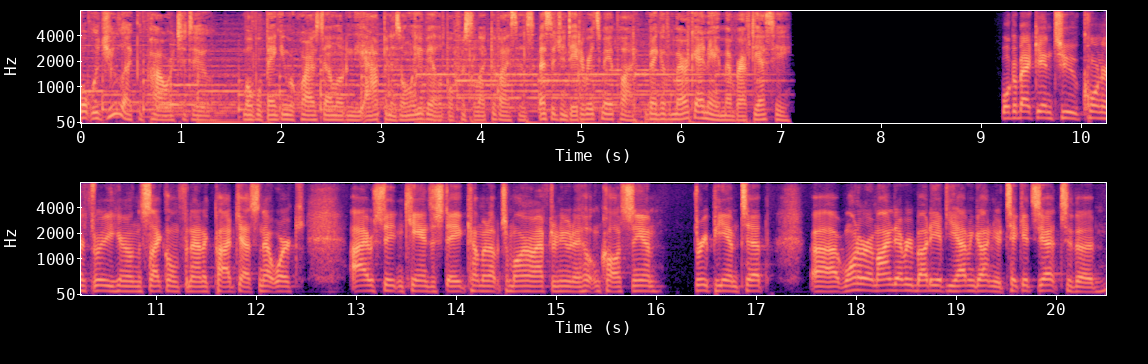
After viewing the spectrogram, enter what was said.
What would you like the power to do? Mobile banking requires downloading the app and is only available for select devices. Message and data rates may apply. Bank of America and a member FDIC. Welcome back into corner three here on the Cyclone Fanatic Podcast Network. Iowa State and Kansas State coming up tomorrow afternoon at Hilton Coliseum, 3 p.m. tip. Uh, Want to remind everybody if you haven't gotten your tickets yet to the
